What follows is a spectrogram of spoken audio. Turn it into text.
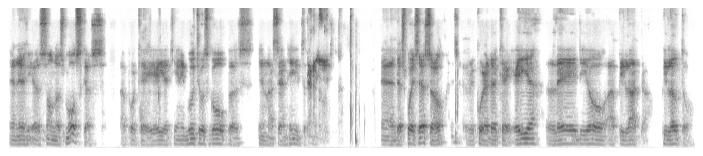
en ellos son los moscas, porque ella tiene muchos golpes en la Sanhedrin. Y después de eso, recuerda que ella le dio a Pilato, piloto.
